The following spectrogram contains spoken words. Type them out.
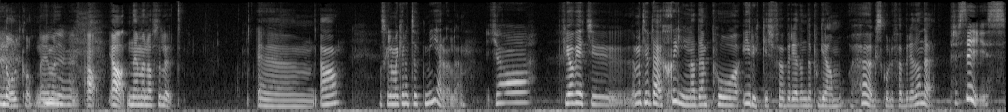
Noll koll. Nej men, Nej, ja. ja, nej men absolut. Ehm, ja, vad skulle man kunna ta upp mer då eller? ja, För jag vet ju, men typ det här skillnaden på yrkesförberedande program och högskoleförberedande. precis.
